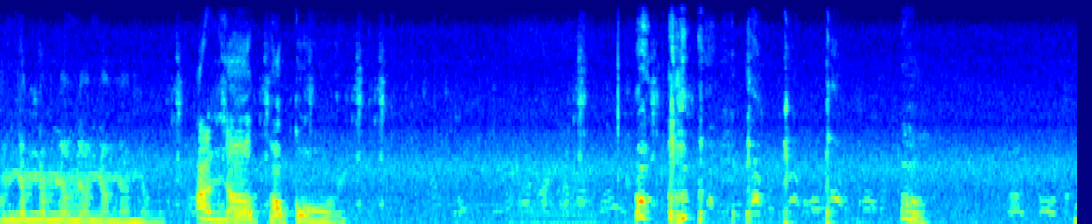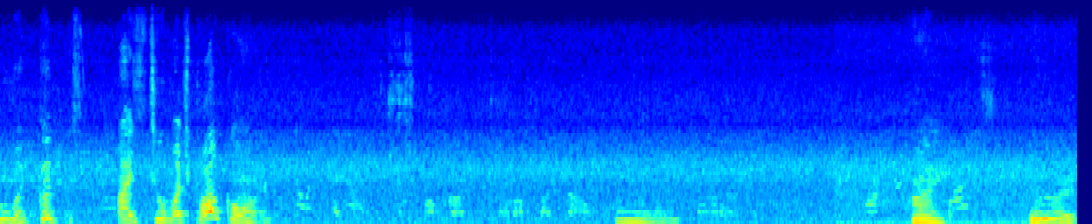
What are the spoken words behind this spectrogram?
Um, nom, nom, nom, nom, nom, nom, nom. I love popcorn. oh. oh my goodness. I ate too much popcorn. Hmm. Hi. Ooh.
